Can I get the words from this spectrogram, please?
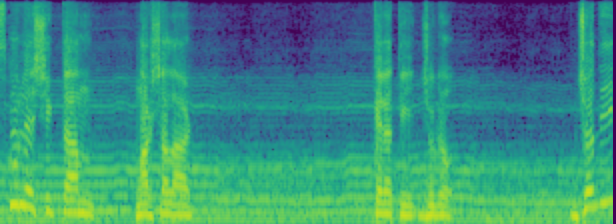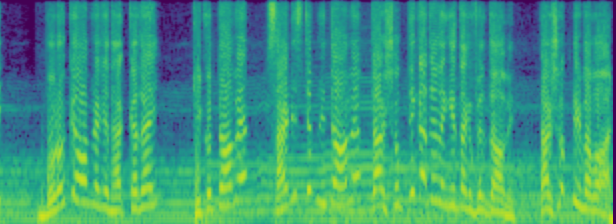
স্কুলে শিখতাম মার্শাল আর্ট, কেরাতি, জুডো। যদি বড় কেউ আপনাকে ধাক্কা দেয়, কি করতে হবে? সাইড স্টেপ নিতে হবে, তার শক্তি কাজে লাগিয়ে তাকে ফেলতে হবে, তার শক্তির ব্যবহার।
